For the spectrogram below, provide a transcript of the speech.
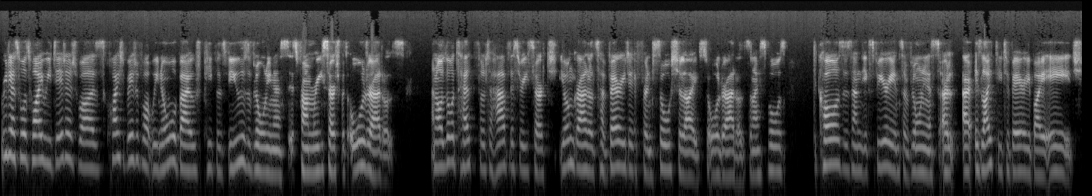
really, I suppose why we did it was quite a bit of what we know about people's views of loneliness is from research with older adults. And although it's helpful to have this research, younger adults have very different social lives to older adults. And I suppose the causes and the experience of loneliness are, are is likely to vary by age.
